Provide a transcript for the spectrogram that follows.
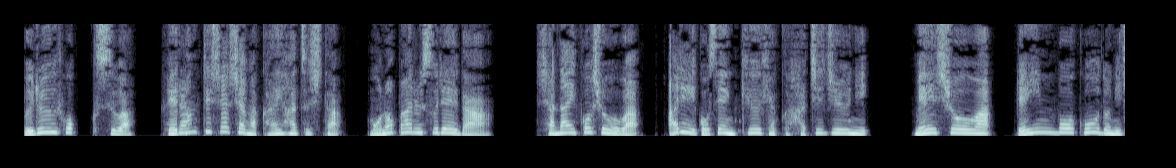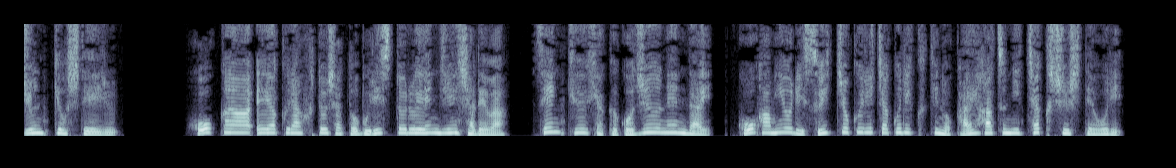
ブルーフォックスはフェランテ社社が開発したモノパルスレーダー。車内故障はアリー5982。名称はレインボーコードに準拠している。ホーカーエアクラフト社とブリストルエンジン社では1950年代後半より垂直離着陸機の開発に着手しており、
